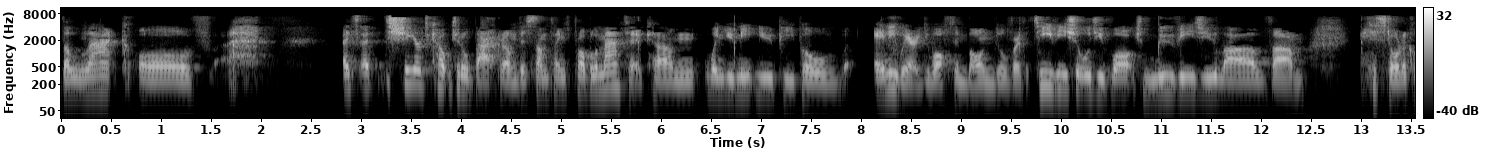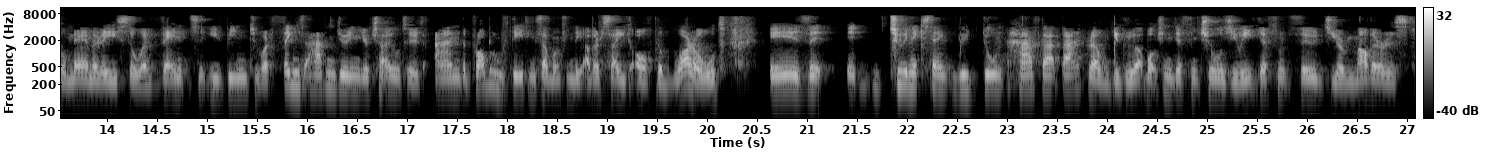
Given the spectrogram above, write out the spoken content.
the lack of. It's a shared cultural background is sometimes problematic. Um, when you meet new people, anywhere, you often bond over the TV shows you've watched, movies you love, um, historical memories, so events that you've been to or things that happened during your childhood. And the problem with dating someone from the other side of the world is that it, to an extent you don't have that background. You grew up watching different shows, you ate different foods, your mother's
